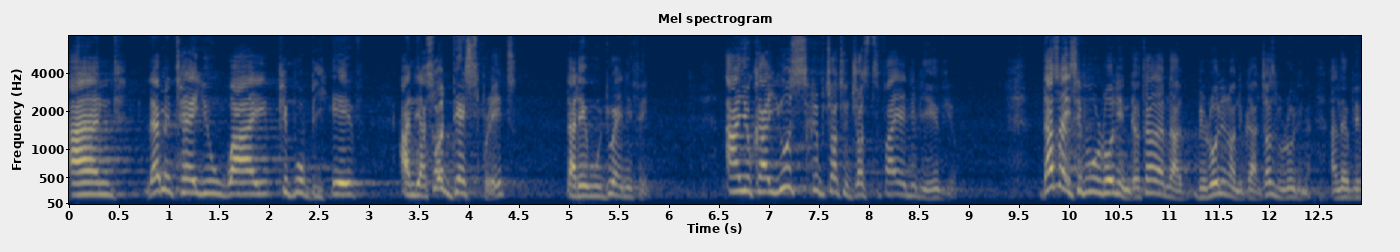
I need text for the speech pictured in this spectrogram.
And let me tell you why people behave and they are so desperate that they will do anything. And you can use scripture to justify any behavior. That's why you see people rolling. They'll tell them that be rolling on the ground, just be rolling. And they'll be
